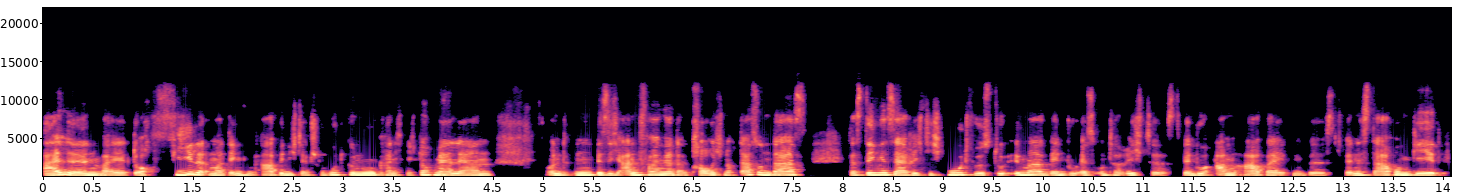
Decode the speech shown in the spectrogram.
allen, weil doch viele immer denken, ah, bin ich denn schon gut genug, kann ich nicht noch mehr lernen? Und mh, hm, bis ich anfange, dann brauche ich noch das und das. Das Ding ist ja richtig gut, wirst du immer, wenn du es unterrichtest, wenn du am Arbeiten bist, wenn es darum geht,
